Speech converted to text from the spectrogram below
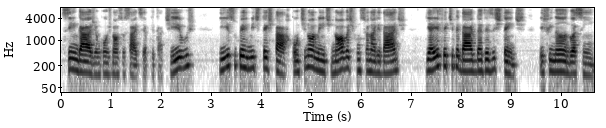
se engajam com os nossos sites e aplicativos, e isso permite testar continuamente novas funcionalidades e a efetividade das existentes, refinando assim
